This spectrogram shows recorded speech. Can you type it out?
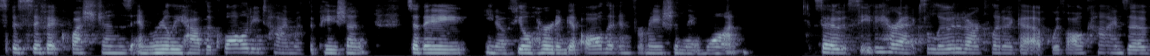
specific questions and really have the quality time with the patient so they you know feel heard and get all the information they want. So cvrx loaded our clinic up with all kinds of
